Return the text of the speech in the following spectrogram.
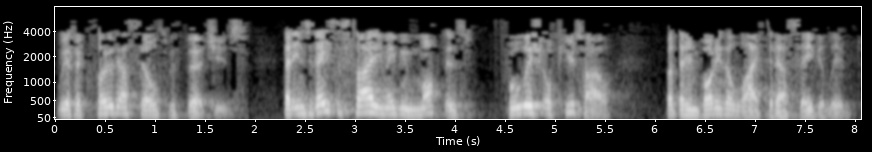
we have to clothe ourselves with virtues that in today's society may be mocked as foolish or futile, but that embody the life that our Saviour lived.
